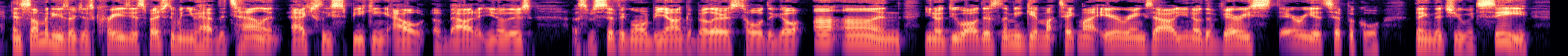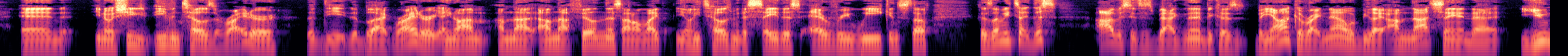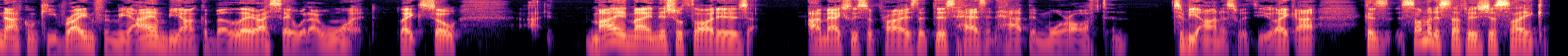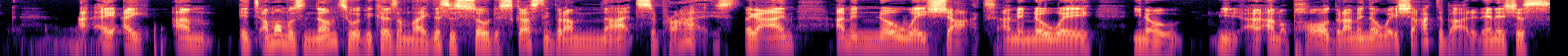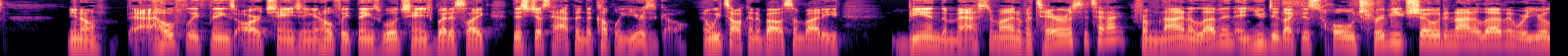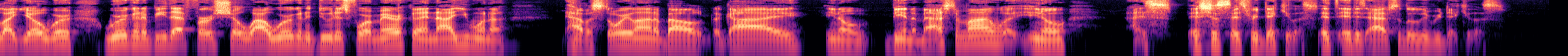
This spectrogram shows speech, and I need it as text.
And some of these are just crazy, especially when you have the talent actually speaking out about it. You know, there's a specific one where Bianca Belair is told to go, uh uh and, you know, do all this. Let me get my, take my earrings out. You know, the very stereotypical thing that you would see. And, you know, she even tells the writer, the the the black writer, you know, I'm I'm not I'm not feeling this. I don't like, you know, he tells me to say this every week and stuff. Because let me tell you, this obviously this is back then because Bianca right now would be like, I'm not saying that. You not gonna keep writing for me. I am Bianca Belair. I say what I want. Like so, my my initial thought is, I'm actually surprised that this hasn't happened more often. To be honest with you, like I, because some of this stuff is just like I, I, I'm, it's, I'm almost numb to it because I'm like, this is so disgusting, but I'm not surprised. Like I'm, I'm in no way shocked. I'm in no way, you know, I'm appalled, but I'm in no way shocked about it. And it's just, you know, hopefully things are changing and hopefully things will change. But it's like this just happened a couple years ago, and we talking about somebody being the mastermind of a terrorist attack from 9-11 and you did like this whole tribute show to 9-11 where you're like yo we're we're gonna be that first show. Wow we're gonna do this for america. And now you want to have a storyline about a guy you know being the mastermind you know it's it's just it's ridiculous. It, it is absolutely ridiculous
